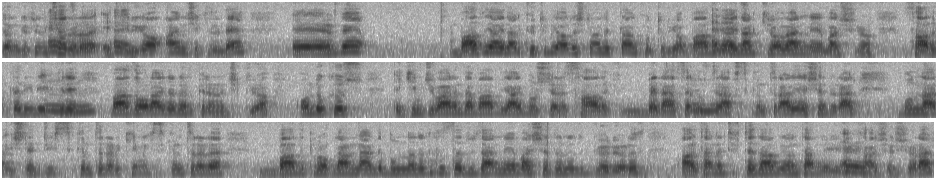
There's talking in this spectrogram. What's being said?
döngüsü 3 Evet, Aralık'ı etkiliyor. Aynı şekilde ee, ve bazı yaylar kötü bir alışkanlıktan kurtuluyor. Bazı Evet. yaylar kilo vermeye başlıyor. Sağlıklarıyla ilgili bazı olaylar ön plana çıkıyor. 19 Ekim civarında bazı yay burçları sağlık, bedensel ızdırap sıkıntılar yaşadılar. Bunlar işte diş sıkıntıları, kemik sıkıntıları, bazı problemlerde bunların hızla düzelmeye başladığını görüyoruz. Alternatif tedavi yöntemleriyle Evet. karşılaşıyorlar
